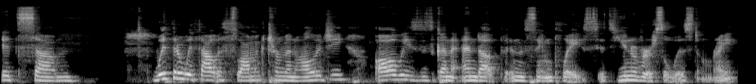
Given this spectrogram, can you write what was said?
it's um with or without Islamic terminology, always is going to end up in the same place. It's universal wisdom, right?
